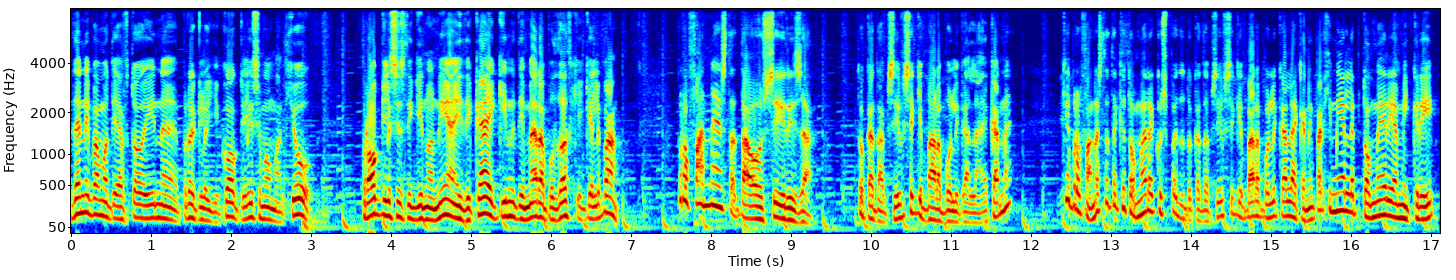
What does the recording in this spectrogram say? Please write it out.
Δεν είπαμε ότι αυτό είναι προεκλογικό κλείσιμο ματιού; Πρόκληση στην κοινωνία, ειδικά εκείνη τη μέρα που δόθηκε κλπ. Προφανέστατα ο ΣΥΡΙΖΑ το καταψήφισε και πάρα πολύ καλά έκανε και προφανέστατα και το ΜΕΡΑ 25 το καταψήφισε και πάρα πολύ καλά έκανε. Υπάρχει μια λεπτομέρεια μικρή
